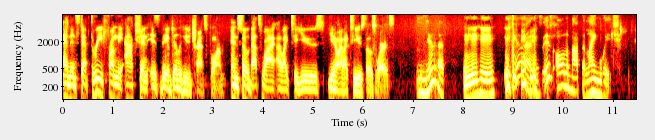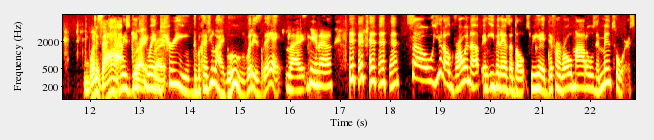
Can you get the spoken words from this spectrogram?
And then step three from the action is the ability to transform. And so that's why I like to use, you know, I like to use those words. Yes. Mm-hmm. yes. It's all about the language. What is that? Which gets right, you intrigued right. because you're like, ooh, what is that? Like, you know. so, you know, growing up and even as adults, we had different role models and mentors.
